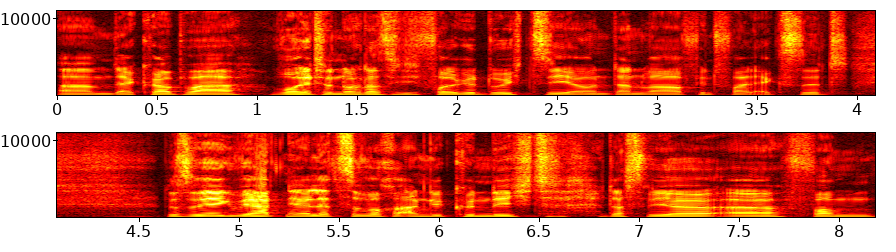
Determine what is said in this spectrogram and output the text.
Ähm, der Körper wollte noch, dass ich die Folge durchziehe und dann war auf jeden Fall Exit. Deswegen, wir hatten ja letzte Woche angekündigt, dass wir äh, vom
